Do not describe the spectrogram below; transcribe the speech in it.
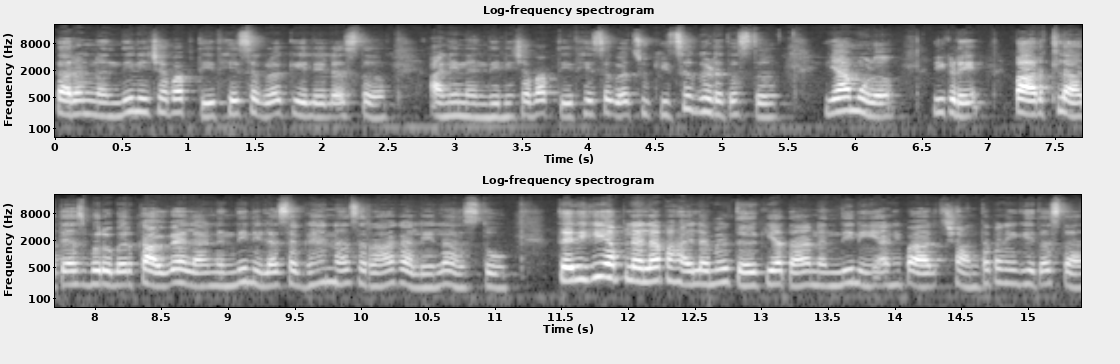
कारण नंदिनीच्या बाबतीत हे सगळं केलेलं असतं. आणि नंदिनीच्या बाबतीत हे सगळं चुकीचं घडत असतं. यामुळं इकडे पार्थला त्याचबरोबर काव्याला नंदिनीला सगळ्यांनाच राग आलेला असतो. तरीही आपल्याला पाहायला मिळतं की आता नंदिनी आणि पार्थ शांतपणे घेत असतात.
